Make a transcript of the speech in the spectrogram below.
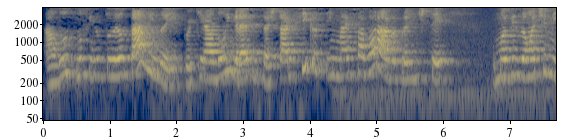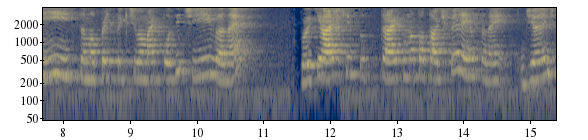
a luz no fim do túnel tá vindo aí, porque a lua ingressa em Sagitário fica assim mais favorável para a gente ter uma visão otimista, uma perspectiva mais positiva, né? Porque eu acho que isso traz uma total diferença, né? Diante,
